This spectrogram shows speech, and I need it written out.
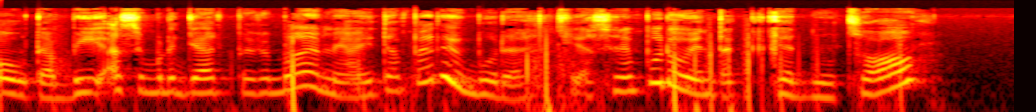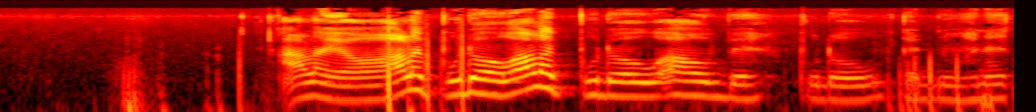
Oh, ta B asi bude dělat problémy, a i ta Penny bude. Ti asi nepůjdou jen tak ke dnu, co? Ale jo, ale půjdou, ale půjdou a obě půjdou ke dnu hned.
